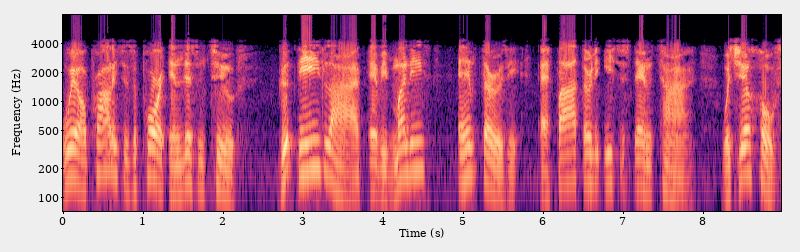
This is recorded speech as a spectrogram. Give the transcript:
We are proud to support and listen to Good Deeds Live every Mondays and Thursday at 5.30 Eastern Standard Time with your host,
